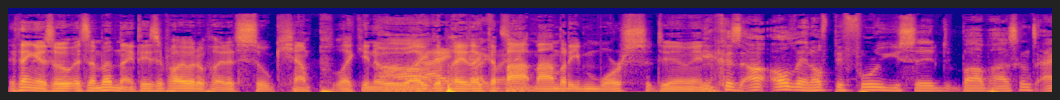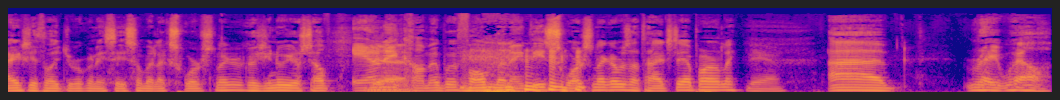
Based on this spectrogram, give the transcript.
The thing is, though, it's the mid nineties. They probably would have played it so camp, like you know, Oh, like they aye, played like the right, right. Batman, but even worse. Do you know what I mean? Because uh, oddly enough, before you said Bob Hoskins, I actually thought you were going to say somebody like Schwarzenegger because you know yourself, any Yeah. comic book film in the nineties, Schwarzenegger was attached to apparently. Yeah. Uh, right, well,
